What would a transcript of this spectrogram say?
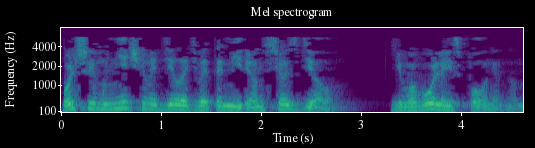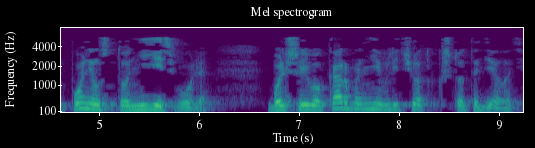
Больше ему нечего делать в этом мире, он все сделал. Его воля исполнена, он понял, что не есть воля. Больше его карма не влечет что-то делать.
